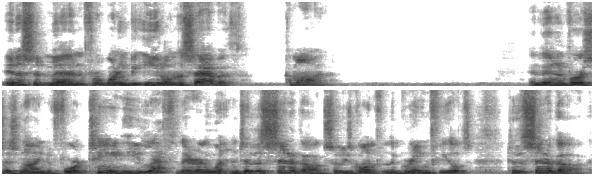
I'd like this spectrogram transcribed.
innocent men for wanting to eat on the Sabbath. Come on. And then in verses 9 to 14, he left there and went into the synagogue. So he's gone from the green fields to the synagogue.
